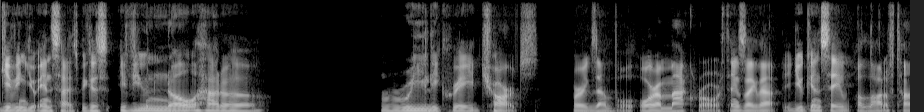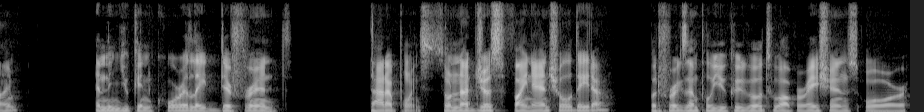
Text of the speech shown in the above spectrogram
giving you insights because if you know how to really create charts, for example, or a macro or things like that, you can save a lot of time and then you can correlate different data points. So not just financial data, but for example, you could go to operations or,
